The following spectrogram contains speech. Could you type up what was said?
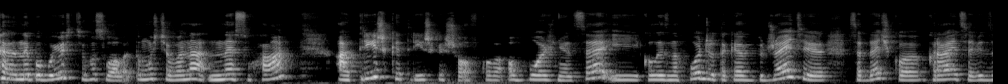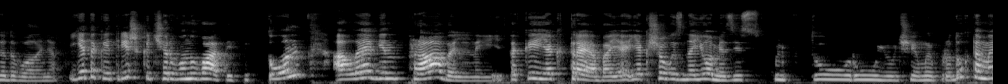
не побоюсь цього слова, тому що вона не суха, а трішки-трішки шовкова. Обожнюю це, і коли знаходжу таке в бюджеті, сердечко крається від задоволення. Є такий трішки червонуватий підтон, але він правильний, такий, як треба. Якщо ви знайомі зі скульптуруючими продуктами,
